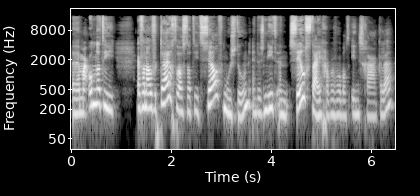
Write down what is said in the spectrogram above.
Uh, maar omdat hij ervan overtuigd was dat hij het zelf moest doen en dus niet een salestijger bijvoorbeeld inschakelen,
